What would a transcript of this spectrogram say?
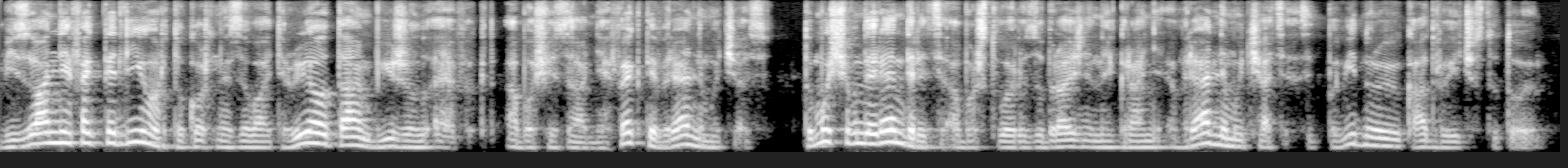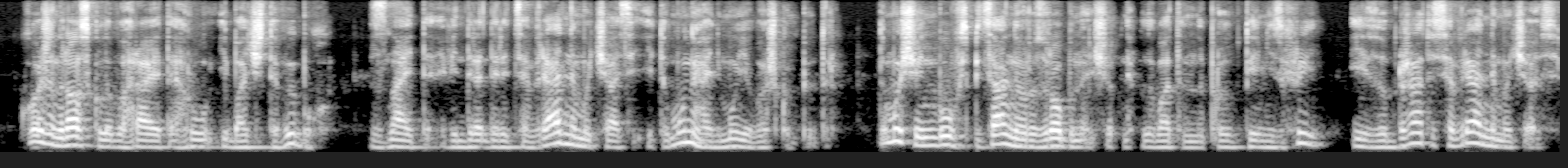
Візуальні ефекти для ігор також називають Real-Time Visual Effect або ж візуальні ефекти в реальному часі, тому що вони рендеряться або ж створюють зображення на екрані в реальному часі з відповідною кадровою частотою. Кожен раз, коли ви граєте гру і бачите вибух, знайте, він рендериться в реальному часі і тому не гальмує ваш комп'ютер. Тому що він був спеціально розроблений, щоб не впливати на продуктивність гри і зображатися в реальному часі.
